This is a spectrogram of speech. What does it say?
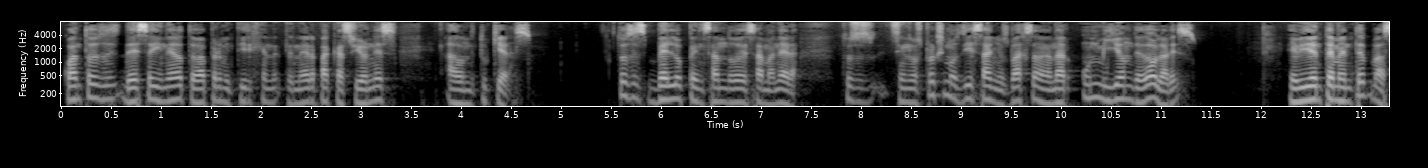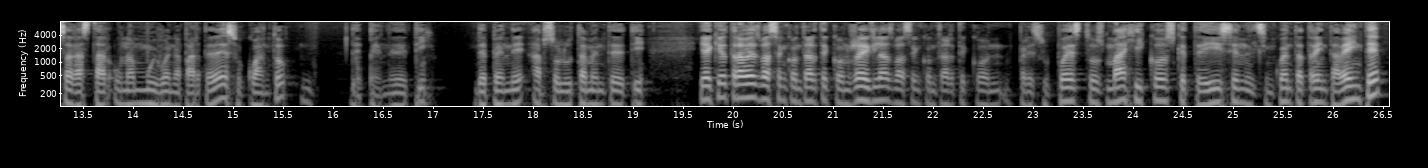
¿Cuánto de ese dinero te va a permitir tener vacaciones a donde tú quieras? Entonces, velo pensando de esa manera. Entonces, si en los próximos 10 años vas a ganar un millón de dólares, evidentemente vas a gastar una muy buena parte de eso. ¿Cuánto? Depende de ti. Depende absolutamente de ti. Y aquí otra vez vas a encontrarte con reglas, vas a encontrarte con presupuestos mágicos que te dicen el 50, 30, 20.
